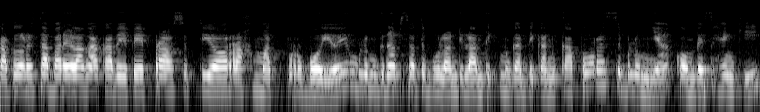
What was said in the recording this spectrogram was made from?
Kapolresta Barelang AKBP Prasetyo Rahmat Purboyo yang belum genap satu bulan dilantik menggantikan Kapolres sebelumnya, Kombes Hengki,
